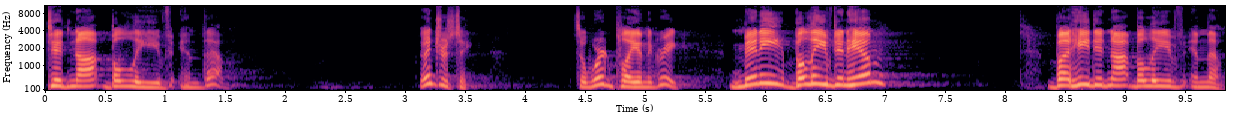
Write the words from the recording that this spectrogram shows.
did not believe in them. Interesting. It's a word play in the Greek. Many believed in him, but he did not believe in them.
